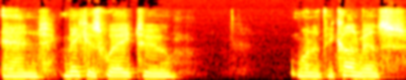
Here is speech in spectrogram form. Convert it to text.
and make his way to one of the convents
